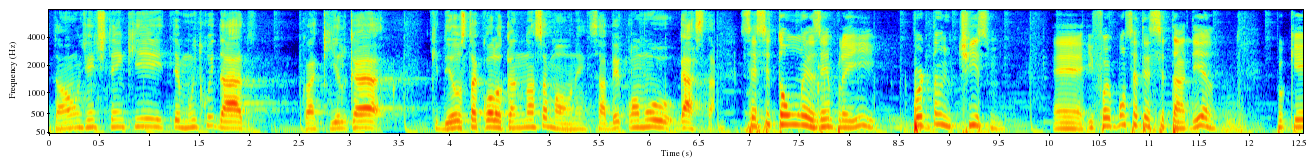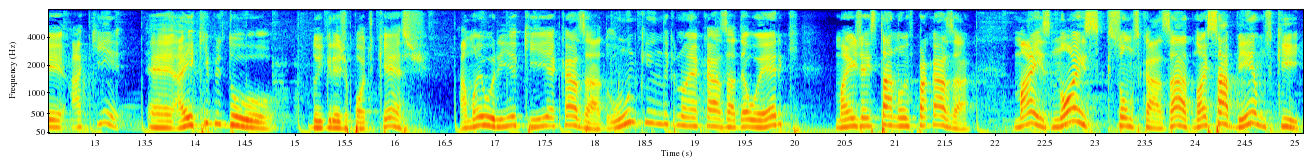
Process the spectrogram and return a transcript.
Então a gente tem que ter muito cuidado com aquilo que, a- que Deus está colocando na nossa mão, né? Saber como gastar. Você citou um exemplo aí importantíssimo. é, e foi bom você ter citado ele, porque aqui é, a equipe do, do Igreja Podcast, a maioria aqui é casado. O único ainda que não é casado é o Eric, mas já está noivo para casar. Mas nós que somos casados, nós sabemos que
